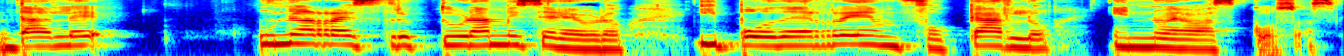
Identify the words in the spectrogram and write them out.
darle una reestructura a mi cerebro y poder reenfocarlo en nuevas cosas.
